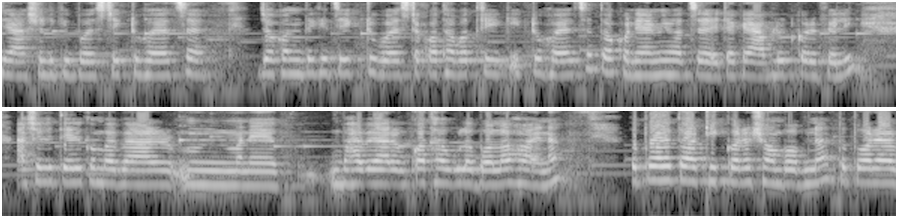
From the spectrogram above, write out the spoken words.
যে আসলে কি বয়সটা একটু হয়েছে। যখন দেখি যে একটু বয়সটা কথাবার্তা একটু হয়েছে, তখনই আমি হচ্ছে এটাকে আপলোড করে ফেলি। আসলে তো এরকমভাবে আর মানে ভাবে আর কথাগুলো বলা হয় না। তো পরে তো আর ঠিক করা সম্ভব না। তো পরে আর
